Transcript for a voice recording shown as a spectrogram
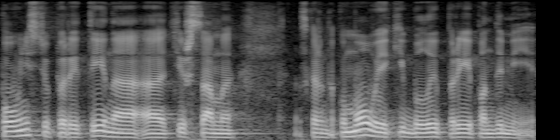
повністю перейти на ті ж самі, скажімо так, умови, які були при пандемії.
